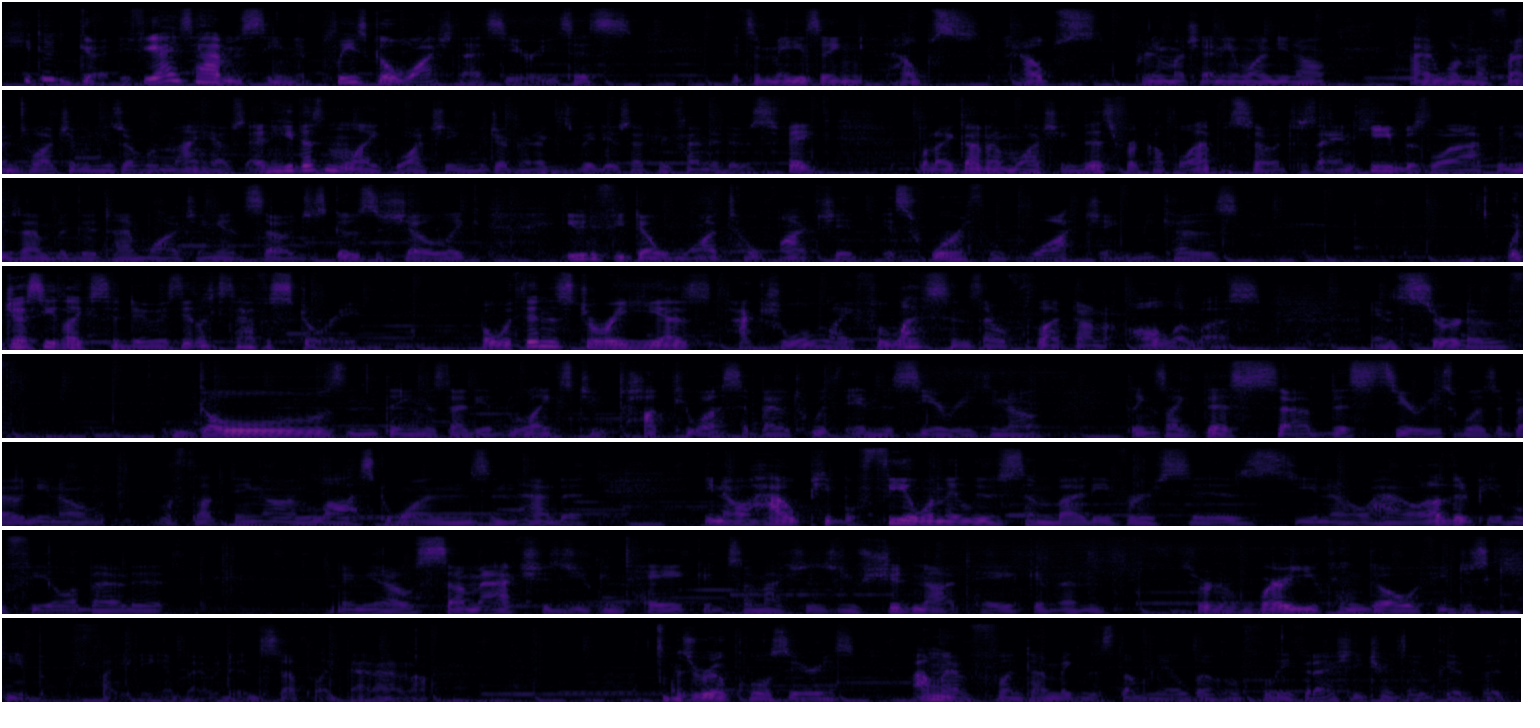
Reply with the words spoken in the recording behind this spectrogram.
he did good. If you guys haven't seen it, please go watch that series. It's it's amazing. It helps it helps pretty much anyone. You know, I had one of my friends watch it when he was over at my house, and he doesn't like watching Majorcan's videos after he found out it was fake. But I got him watching this for a couple episodes, and he was laughing. He was having a good time watching it. So it just goes to show, like, even if you don't want to watch it, it's worth watching because what Jesse likes to do is he likes to have a story. But within the story, he has actual life lessons that reflect on all of us and sort of goals and things that he likes to talk to us about within the series. You know, things like this. Uh, this series was about, you know, reflecting on lost ones and how to, you know, how people feel when they lose somebody versus, you know, how other people feel about it. And, you know, some actions you can take and some actions you should not take, and then sort of where you can go if you just keep fighting and stuff like that. I don't know. It's a real cool series. I'm gonna have a fun time making this thumbnail though, hopefully, if it actually turns out good, but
